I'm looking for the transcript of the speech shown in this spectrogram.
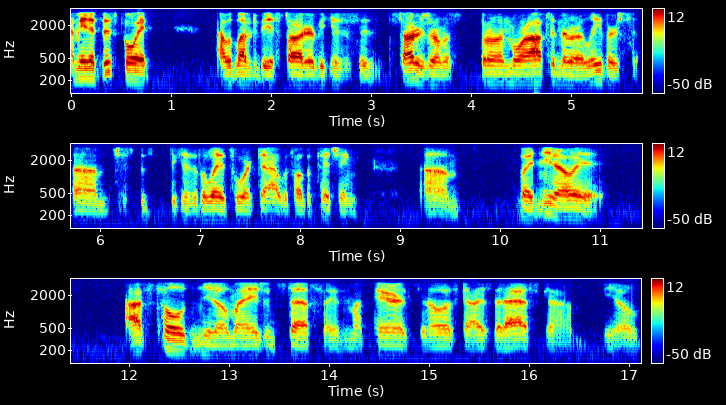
I mean, at this point, I would love to be a starter because starters are almost thrown more often than relievers, um, just because of the way it's worked out with all the pitching. Um, but you know, it, I've told you know my agent Steph and my parents and all those guys that ask, um, you know,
